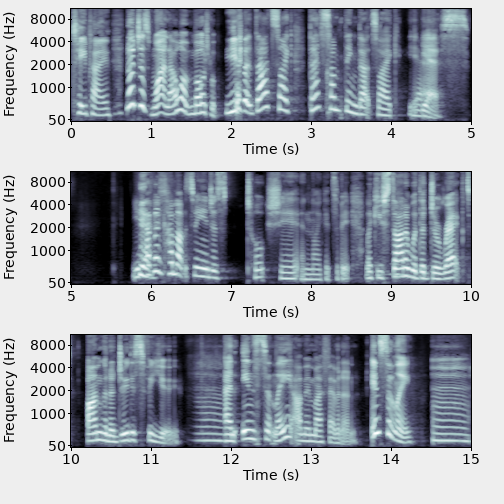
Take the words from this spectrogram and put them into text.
T Pain. not just one. I want multiple. Yeah. but that's like that's something that's like Yeah. yes. You Yes. haven't come up to me and just talk shit and like it's a bit like you started with a direct. I'm going to do this for you, and instantly I'm in my feminine. Instantly, Mm.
